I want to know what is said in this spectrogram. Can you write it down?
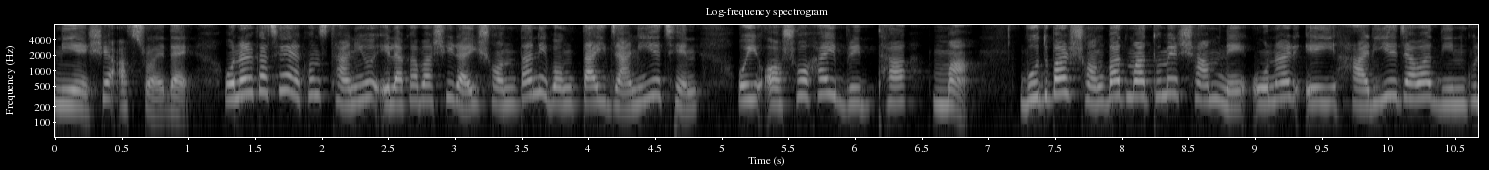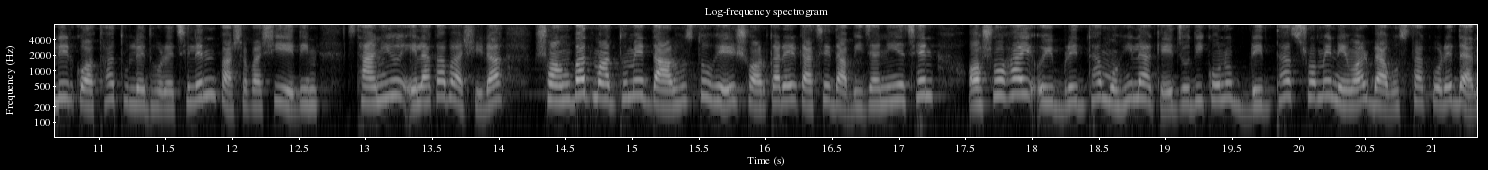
নিয়ে এসে আশ্রয় দেয়। ওনার কাছে এখন স্থানীয় এলাকাবাসীরাই সন্তান এবং তাই জানিয়েছেন, ওই অসহায় বৃদ্ধা মা বুধবার সংবাদ মাধ্যমের সামনে ওনার এই হারিয়ে যাওয়া দিনগুলির কথা তুলে ধরেছিলেন। পাশাপাশি এদিন স্থানীয় এলাকাবাসীরা সংবাদ মাধ্যমের দ্বারস্থ হয়ে সরকারের কাছে দাবি জানিয়েছেন, অসহায় ওই বৃদ্ধা মহিলাকে যদি কোনো বৃদ্ধাশ্রমে নেওয়ার ব্যবস্থা করে দেন,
